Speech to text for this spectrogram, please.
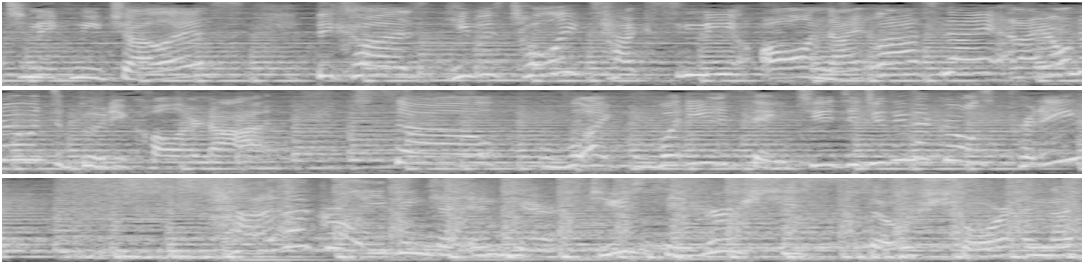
that to make me jealous because he was totally texting me all night last night, and I don't know if it's a booty call or not. So, like, what do you think? Do, did you think that girl was pretty? How did that girl even get in here? Do you see her? She's so short, and that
